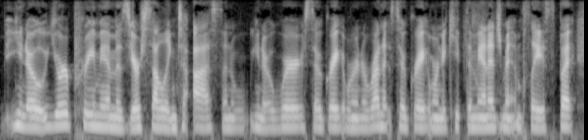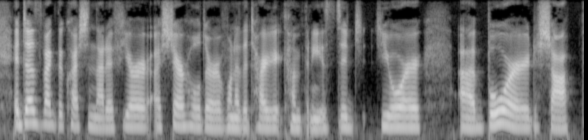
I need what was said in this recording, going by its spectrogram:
you know your premium is you're selling to us and you know we're so great we're going to run it so great we're going to keep the management in place. But it does beg the question that if you're a shareholder of one of the target companies did your uh, board shop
